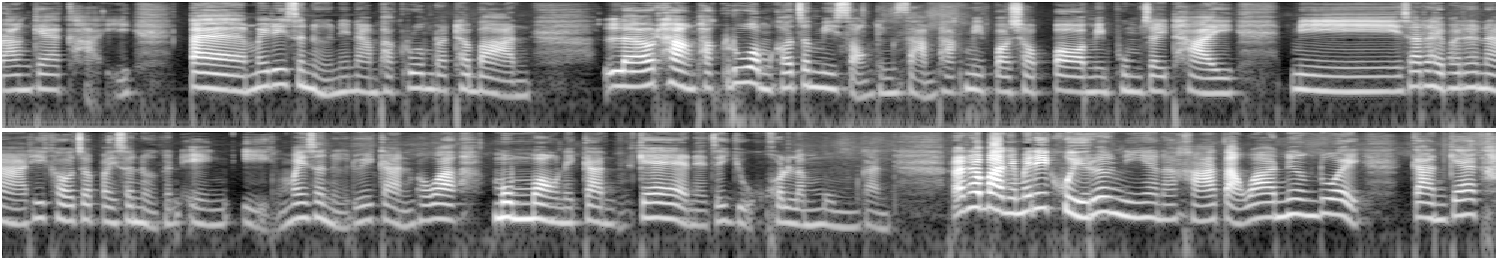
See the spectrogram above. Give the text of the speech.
ร่างแก้ไข แต่ไม่ได้เสนอในนามพักร่วมรัฐบาล แล้วทางพักร่วมเขาจะมี 2-3พักมีปชป มีภูมิใจไทย มีชาติไทยพัฒนาที่เขาจะไปเสนอกันเองอีกไม่เสนอด้วยกัน เพราะว่ามุมมองในการแก้เนี่ยจะอยู่คนละมุมกัน รัฐบาลยังไม่ได้คุยเรื่องนี้นะคะ แต่ว่าเนื่องด้วยการแก้ไข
